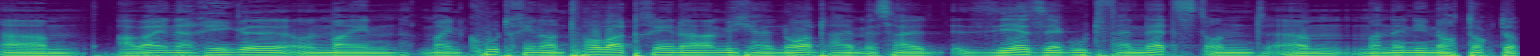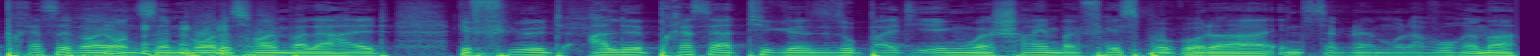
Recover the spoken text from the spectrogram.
Ähm, aber in der Regel und mein, mein Co-Trainer und Torwarttrainer Michael Nordheim ist halt sehr, sehr gut vernetzt und ähm, man nennt ihn noch Dr. Presse bei uns in Bordesholm, weil er halt gefühlt alle Presseartikel, sobald die irgendwo erscheinen bei Facebook oder Instagram oder wo auch immer,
